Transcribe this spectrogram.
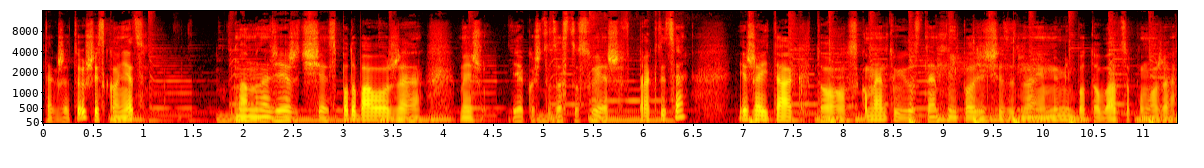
Także to już jest koniec. Mam nadzieję, że Ci się spodobało, że będziesz jakoś to zastosujesz w praktyce. Jeżeli tak, to skomentuj, udostępnij, podziel się ze znajomymi, bo to bardzo pomoże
